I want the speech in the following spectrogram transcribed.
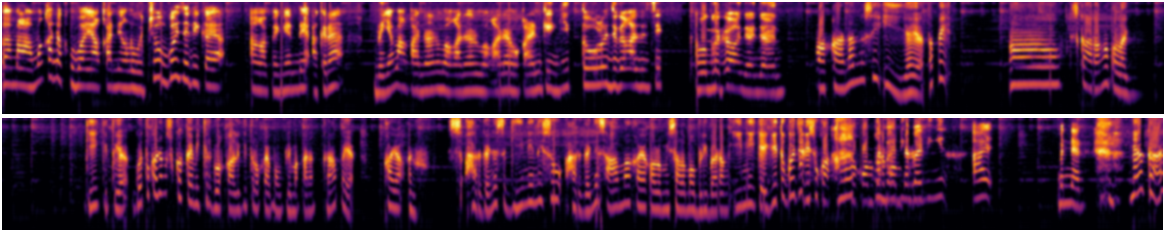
lama-lama karena kebanyakan yang lucu, gue jadi kayak ah nggak pengen deh. Akhirnya belinya makanan, makanan, makanan, makanan kayak gitu. Lo juga nggak sih, Cik? Apa gue doang jangan-jangan? makanan sih iya ya tapi hmm, sekarang apalagi gitu ya. Gue tuh kadang suka kayak mikir dua kali gitu loh kayak mau beli makanan. Kenapa ya? Kayak aduh harganya segini nih su. Harganya sama kayak kalau misalnya mau beli barang ini. Kayak gitu gue jadi suka compare compare Banding-bandingin. Ah, bener. Iya kan?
